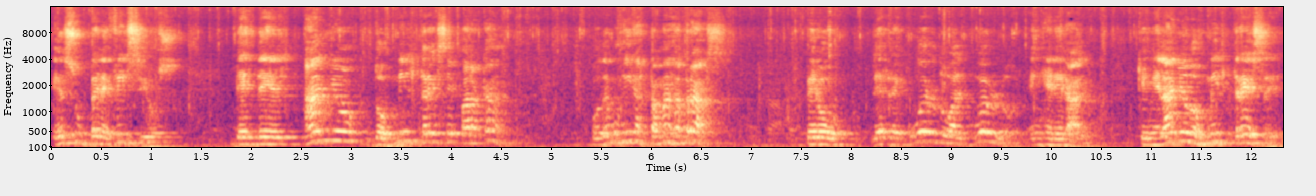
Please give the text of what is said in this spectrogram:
en sus beneficios desde el año 2013 para acá. Podemos ir hasta más atrás. Pero le recuerdo al pueblo en general que en el año 2013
